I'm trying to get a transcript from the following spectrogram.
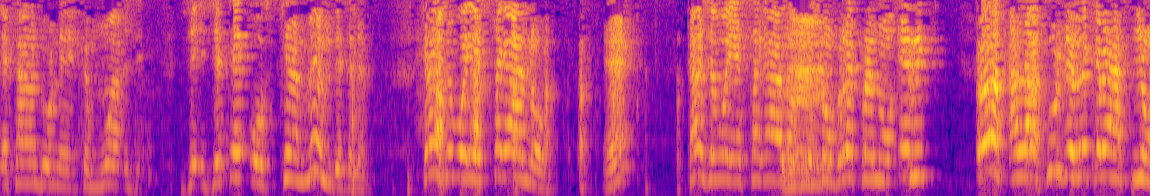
étant donné que moi, j'étais au sein même des élèves. Quand je voyais Sagalov, hein, quand je voyais Sagalov de son vrai prénom, Eric, à la cour de récréation,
